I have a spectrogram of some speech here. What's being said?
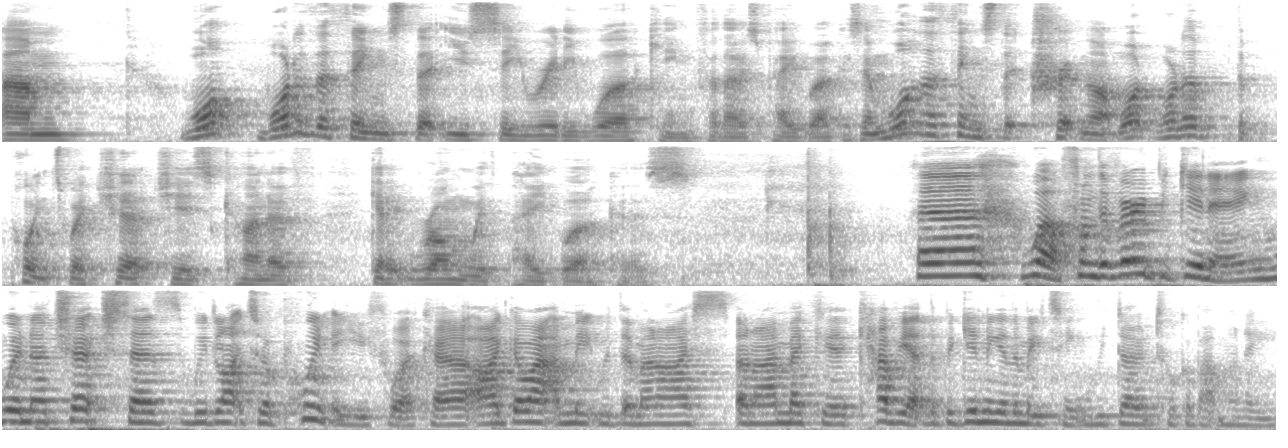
um, what what are the things that you see really working for those paid workers, and what are the things that trip them up? What what are the points where churches kind of get it wrong with paid workers? Uh, well, from the very beginning, when a church says we'd like to appoint a youth worker, I go out and meet with them, and I and I make a caveat at the beginning of the meeting: we don't talk about money,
